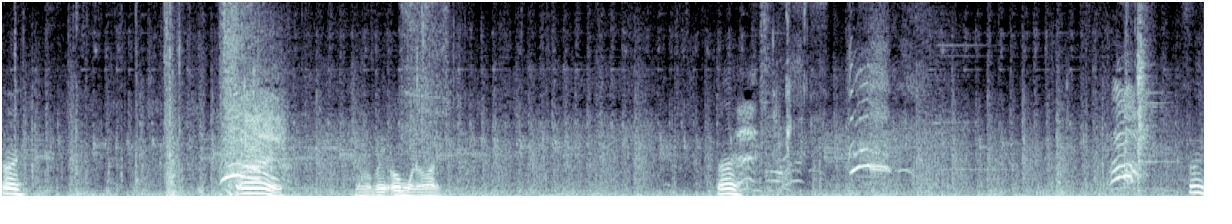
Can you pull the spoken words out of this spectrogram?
เอ้ยเอ้ยเดี๋ยวผมไปอุ้มมันก่อนเฮ้ยเฮ้ย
